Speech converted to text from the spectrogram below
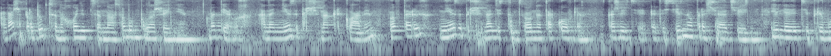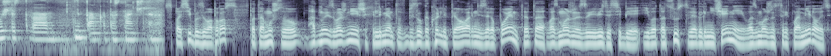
Ваша продукция находится на особом положении. Во-первых, она не запрещена к рекламе. Во-вторых, не запрещена дистанционная торговля. Скажите, это сильно упрощает жизнь? Или эти преимущества не так однозначны? Спасибо за вопрос, потому что одно из важнейших элементов безалкогольной пивоварни Zero Point – это возможность заявить о себе. И вот отсутствие ограничений, возможность рекламировать,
